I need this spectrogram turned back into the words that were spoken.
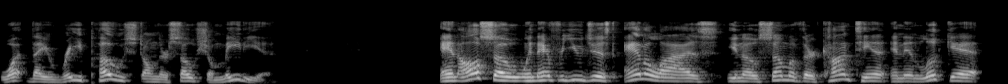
what they repost on their social media. And also, whenever you just analyze, you know, some of their content and then look at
